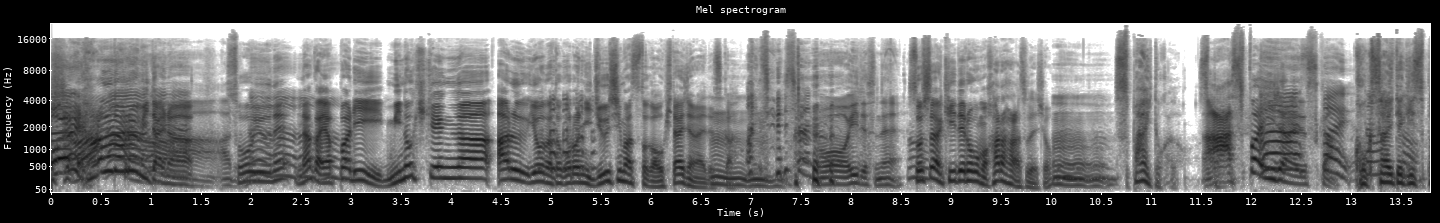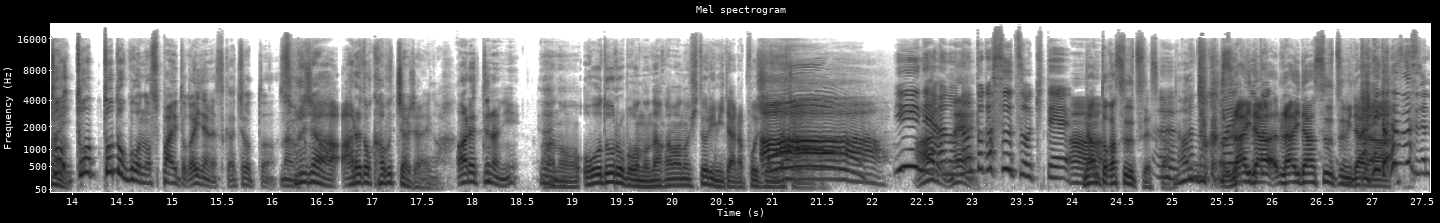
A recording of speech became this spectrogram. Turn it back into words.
ンドル!」みたいあなそういうねなんかやっぱり身の危険があるようなところに重始末とか置きたいじゃないですか。うんういいですね。そしたら聞いてる方もハラハラするでしょ、うんうんうん。スパイとかのあースパイいいじゃないですか。国際的スパイ。ととトトコのスパイとかいいじゃないですかちょっと。それじゃああれと被っちゃうじゃないか。あれって何？あの大泥棒の仲間の一人みたいなポジションになっちゃあー。いいねあのなんとかスーツを着て。なんとかスーツですか？うん。なんとか。ライダーライダー。スーツみたいな。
